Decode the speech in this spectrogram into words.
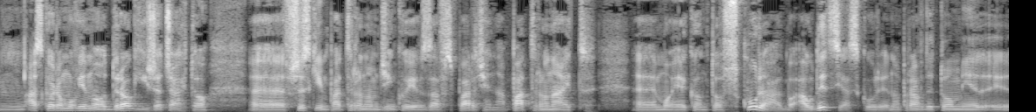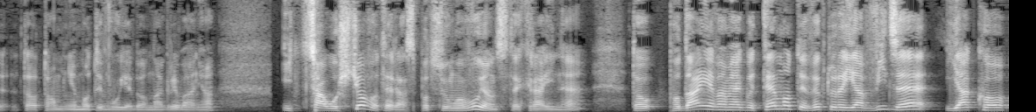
Mm, a skoro mówimy o drogich rzeczach, to e, wszystkim patronom dziękuję za wsparcie na Patronite. E, moje konto Skóra albo audycja Skóry. Naprawdę to mnie, e, to, to mnie motywuje do nagrywania. I całościowo teraz, podsumowując tę krainę, to podaję wam jakby te motywy, które ja widzę jako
